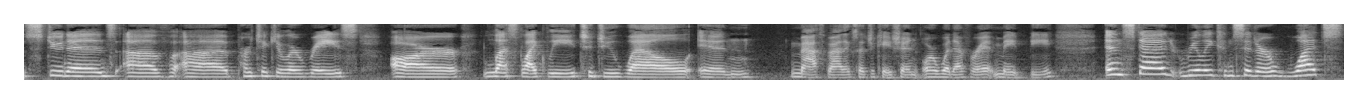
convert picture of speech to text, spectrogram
students of a particular race are less likely to do well in mathematics education or whatever it may be. Instead, really consider what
